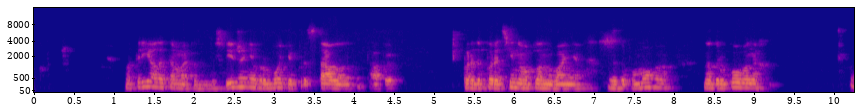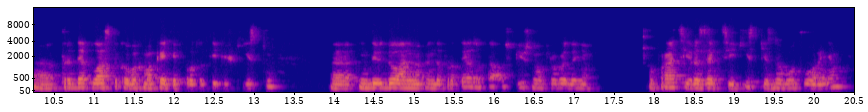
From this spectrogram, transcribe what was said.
Матеріали та методи дослідження в роботі представлено етапи передопераційного планування за допомогою надрукованих 3D-пластикових макетів прототипів кістки, е, індивідуального ендопротезу та успішного проведення операції резекції кістки з новоутворенням,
